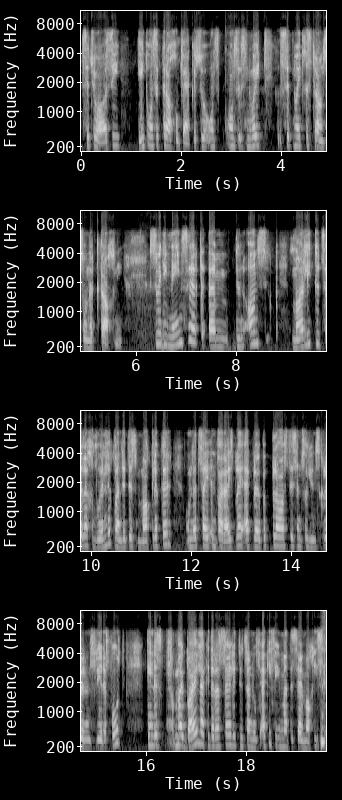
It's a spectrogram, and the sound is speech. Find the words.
situasie het ons 'n kragopwekker. So ons ons is nooit sit nooit gisterand sonder krag nie. So die mense ehm um, doen aansoek. Marley toets hulle gewoonlik want dit is makliker omdat sy in Parys bly. Ek bly op 'n plaas tussen Viljoenskroon en Vredefort en dis vir my baie lekker dat as sy hulle toets dan hoef ek nie vir iemand te sê hy mag nie.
